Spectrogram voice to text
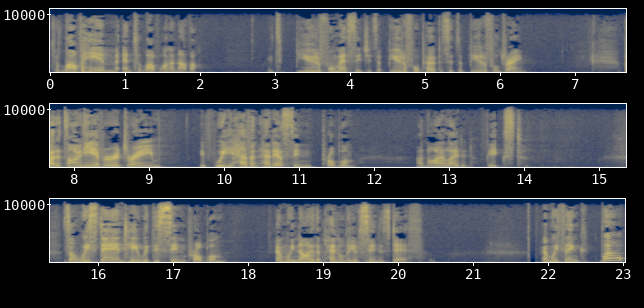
to love Him and to love one another. It's a beautiful message, it's a beautiful purpose, it's a beautiful dream. But it's only ever a dream if we haven't had our sin problem annihilated, fixed. So we stand here with this sin problem, and we know the penalty of sin is death. And we think, well,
